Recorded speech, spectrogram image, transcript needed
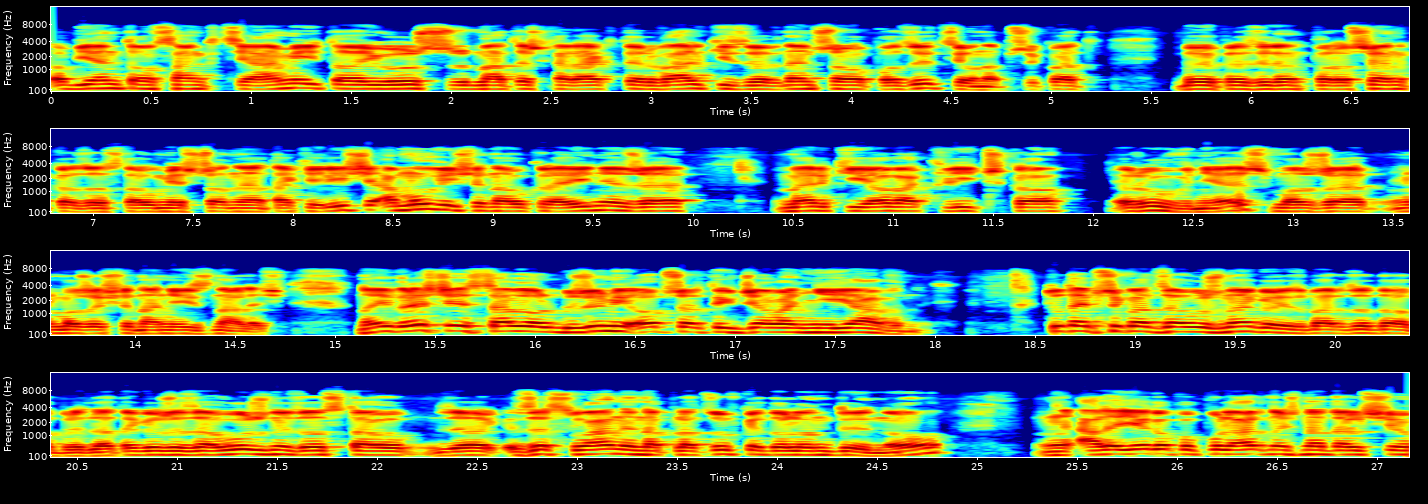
objętą sankcjami. To już ma też charakter walki z wewnętrzną opozycją. Na przykład były prezydent Poroszenko został umieszczony na takiej liście, a mówi się na Ukrainie, że mer Kijowa Kliczko również może, może się na niej znaleźć. No i wreszcie jest cały olbrzymi obszar tych działań niejawnych. Tutaj przykład Załużnego jest bardzo dobry, dlatego że Załużny został zesłany na placówkę do Londynu, ale jego popularność nadal się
